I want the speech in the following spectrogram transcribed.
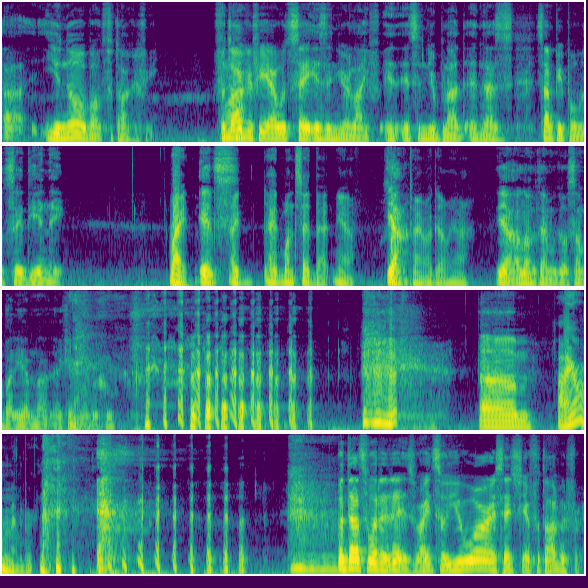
uh, you know about photography. Photography, I would say, is in your life. It's in your blood, and as some people would say, DNA. right, It's- I I had once said that, yeah, Yeah. time ago, yeah. Yeah, a long time ago, somebody I'm not, I can't remember who. um, I remember. But that's what it is, right? So you are essentially a photographer.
